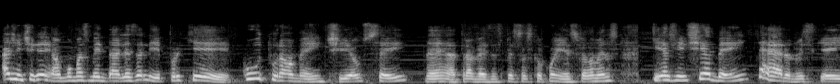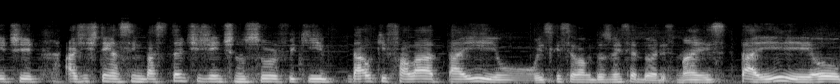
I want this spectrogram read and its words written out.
a gente ganhou algumas medalhas ali, porque culturalmente eu sei né, através das pessoas que eu conheço, pelo menos, que a gente é bem inteiro no skate. A gente tem, assim, bastante gente no surf que dá o que falar, tá aí, eu esqueci o nome dos vencedores, mas tá aí, ou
